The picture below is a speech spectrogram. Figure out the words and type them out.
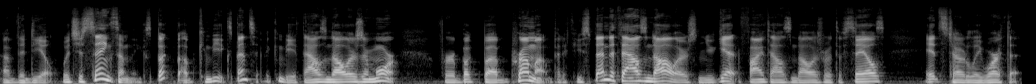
of the deal, which is saying something because BookBub can be expensive. It can be $1,000 or more for a BookBub promo. But if you spend $1,000 and you get $5,000 worth of sales, it's totally worth it.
